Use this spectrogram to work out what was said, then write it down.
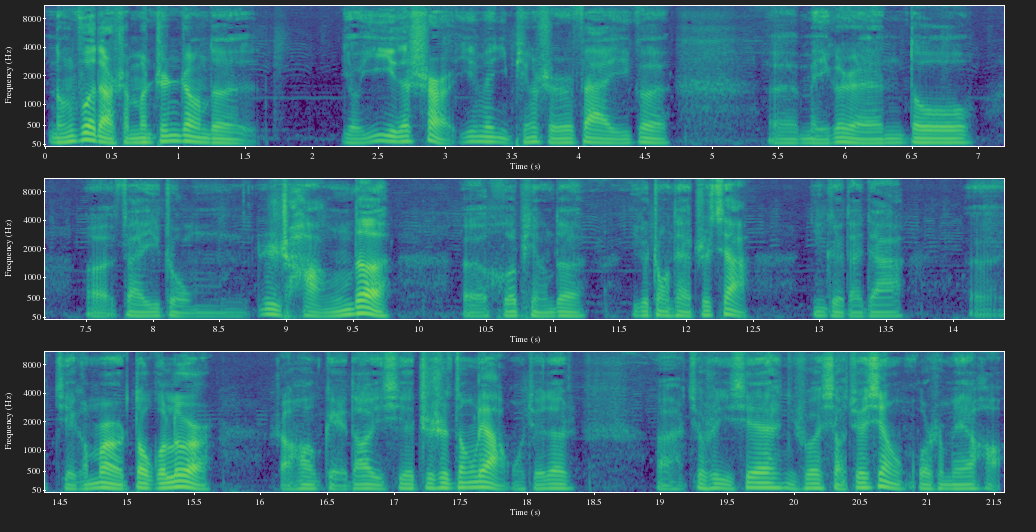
能做点什么真正的有意义的事儿，因为你平时在一个呃每个人都呃在一种日常的呃和平的一个状态之下，你给大家呃解个闷儿、逗个乐儿，然后给到一些知识增量，我觉得啊、就是一些你说小确幸或者什么也好，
